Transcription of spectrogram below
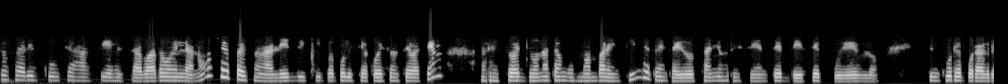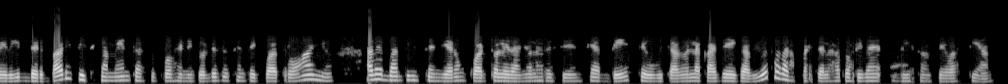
Rosario, escuchas así es. El sábado en la noche, personal del Distrito Policíaco de San Sebastián arrestó a Jonathan Guzmán Valentín, de 32 años, residente de ese pueblo. Incurre por agredir verbal y físicamente a su progenitor de 64 años, además de incendiar un cuarto aledaño a la residencia de este, ubicado en la calle Gaviota de las parcelas a arriba de San Sebastián.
